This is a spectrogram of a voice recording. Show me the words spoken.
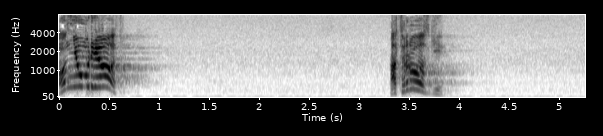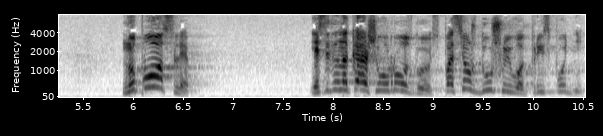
Он не от розги. Но после, если ты накажешь его розгую, спасешь душу его от преисподней.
